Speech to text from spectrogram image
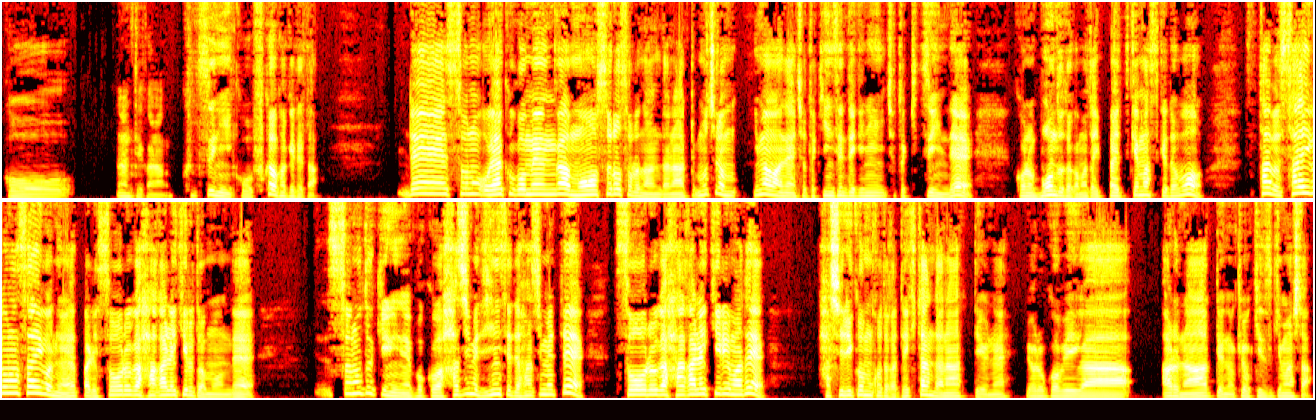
こう、なんていうかな、靴にこう負荷をかけてた。で、そのお役御免がもうそろそろなんだなって、もちろん今はね、ちょっと金銭的にちょっときついんで、このボンドとかまたいっぱいつけますけども、多分最後の最後にはやっぱりソールが剥がれきると思うんで、その時にね、僕は初めて、人生で初めて、ソールが剥がれきるまで、走り込むことができたんだなっていうね、喜びがあるなっていうのを今日気づきました。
